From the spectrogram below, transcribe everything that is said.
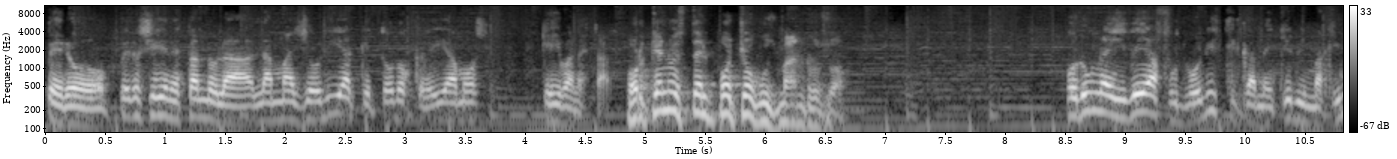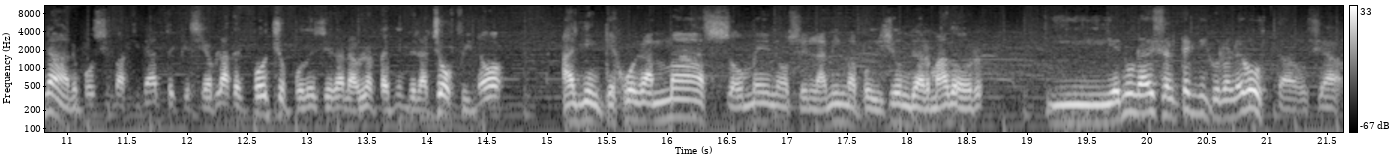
pero, pero siguen estando la, la mayoría que todos creíamos que iban a estar. ¿Por qué no está el Pocho Guzmán, Ruso? Por una idea futbolística me quiero imaginar. Vos imaginate que si hablas del Pocho podés llegar a hablar también de la Chofi, ¿no? Alguien que juega más o menos en la misma posición de armador, y en una vez al técnico no le gusta. O sea,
